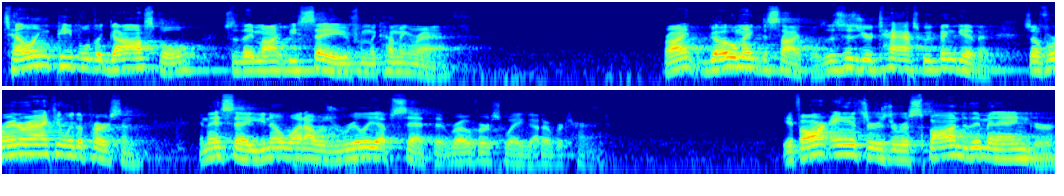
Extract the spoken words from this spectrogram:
telling people the gospel so they might be saved from the coming wrath right? Go make disciples. This is your task we've been given. So if we're interacting with a person and they say, you know what, I was really upset that Roe versus Wade got overturned. If our answer is to respond to them in anger,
